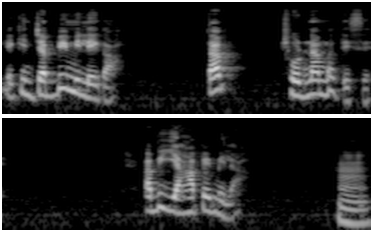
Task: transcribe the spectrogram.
लेकिन जब भी मिलेगा तब छोड़ना मत इसे। अभी यहाँ पे मिला। हम्म।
